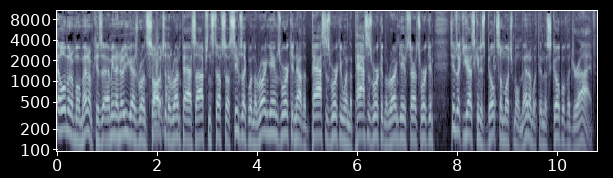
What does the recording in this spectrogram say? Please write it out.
element of momentum, because I mean, I know you guys run so oh, much of the run pass option stuff. So it seems like when the run game's working, now the pass is working. When the pass is working, the run game starts working. It seems like you guys can just build so much momentum within the scope of a drive.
